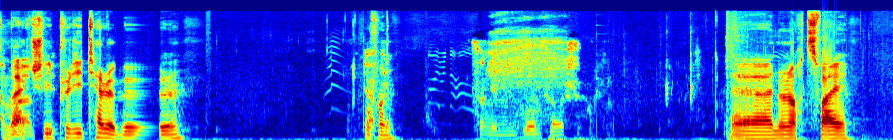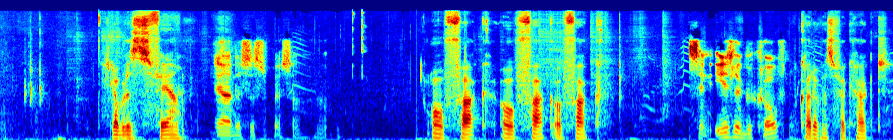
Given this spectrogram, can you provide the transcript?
Aber actually pretty terrible. Davon. Von dem Wurmtausch. Äh, nur noch zwei. Ich glaube, das ist fair. Ja, das ist besser. Ja. Oh fuck, oh fuck, oh fuck. Hast du den Esel gekauft? Gerade was verkackt.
